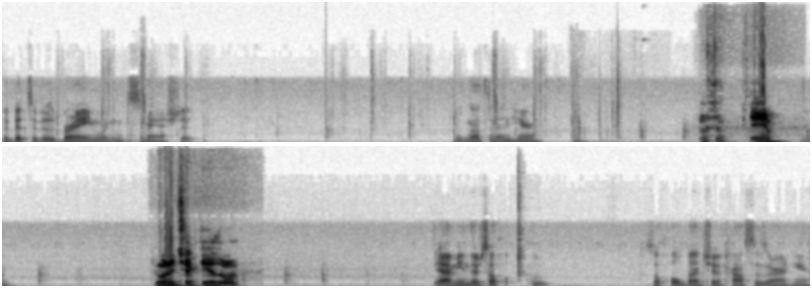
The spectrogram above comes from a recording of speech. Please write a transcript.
The bits of his brain when he smashed it. There's nothing in here. Nothing? Damn. Yep. You want to check the other one? Yeah, I mean there's a whole ooh, there's a whole bunch of houses around here.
